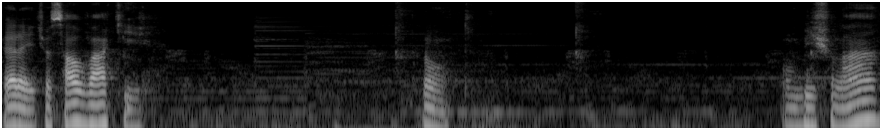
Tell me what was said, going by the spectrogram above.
Pera aí, deixa eu salvar aqui. Pronto. Um bicho lá.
